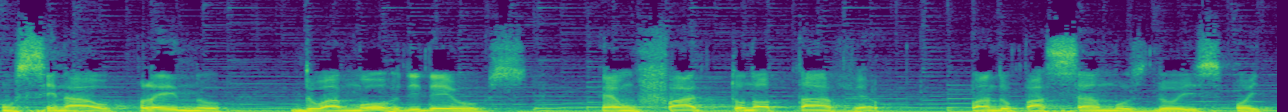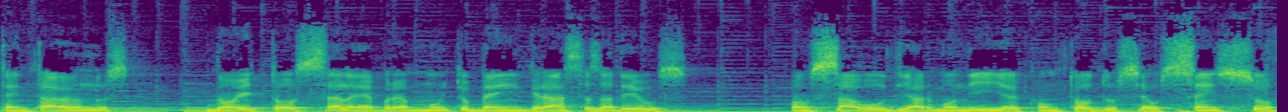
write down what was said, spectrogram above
um sinal pleno do amor de Deus. É um fato notável quando passamos dos 80 anos. Heitor celebra muito bem, graças a Deus, com saúde e harmonia, com todo o seu senso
